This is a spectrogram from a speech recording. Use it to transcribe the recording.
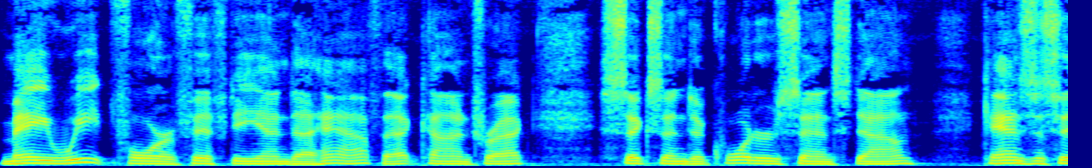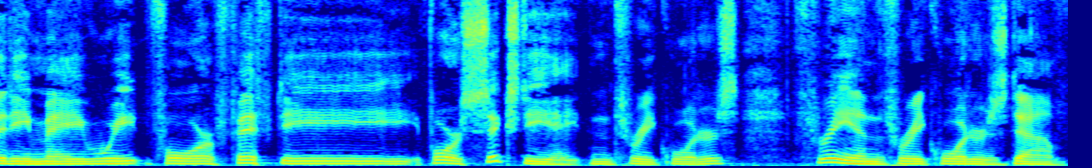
May wheat 450 and a half that contract 6 and a quarter cents down. Kansas City May wheat 450 468 and three quarters, 3 and three quarters down.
